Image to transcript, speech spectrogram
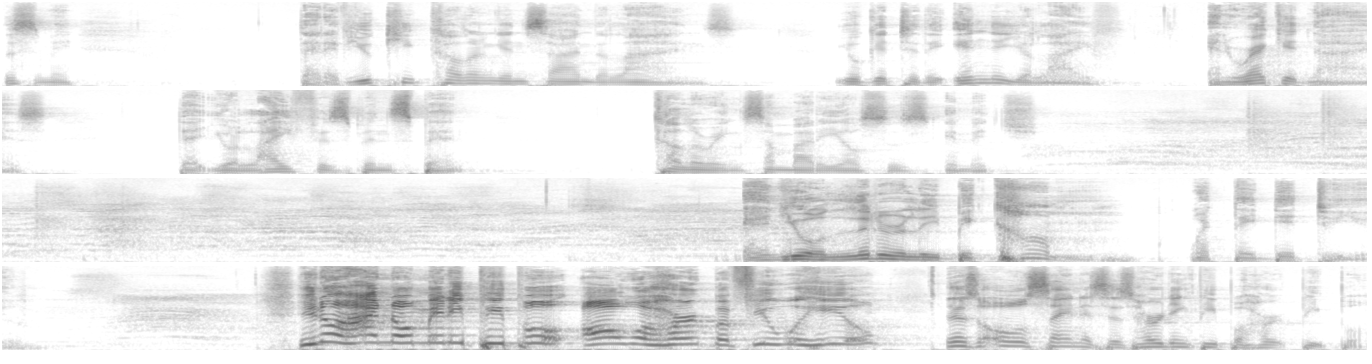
listen to me, that if you keep coloring inside the lines, you'll get to the end of your life and recognize that your life has been spent coloring somebody else's image. And you'll literally become what they did to you. You know how I know many people all will hurt, but few will heal? There's an old saying that says, hurting people hurt people.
